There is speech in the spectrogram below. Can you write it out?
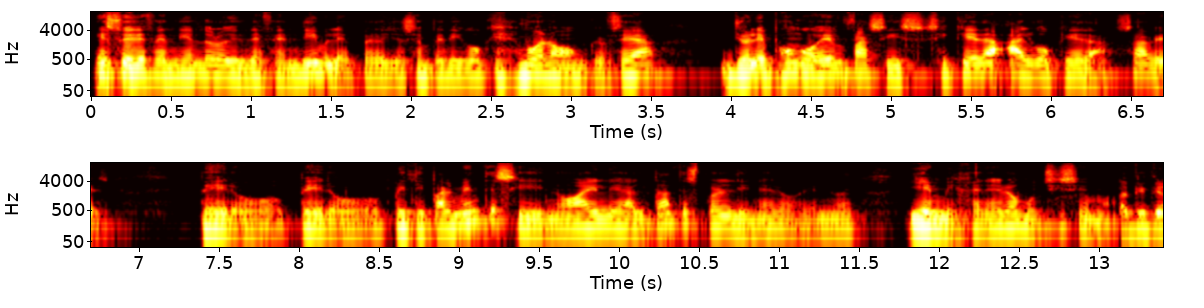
estoy defendiendo lo indefendible, pero yo siempre digo que, bueno, aunque sea, yo le pongo énfasis, si queda, algo queda, ¿sabes? Pero, pero principalmente si no hay lealtad es por el dinero. Y en mi género muchísimo. ¿A ti te,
